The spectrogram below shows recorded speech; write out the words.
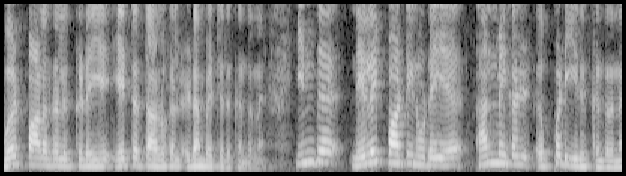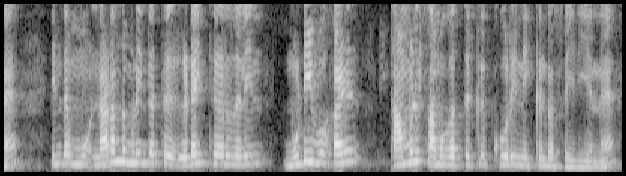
வேட்பாளர்களுக்கிடையே ஏற்றத்தாழ்வுகள் இடம்பெற்றிருக்கின்றன. இந்த நிலைப்பாட்டினுடைய தன்மைகள் எப்படி இருக்கின்றன? இந்த மு- நடந்து முடிந்த இடைத்தேர்தலின் முடிவுகள் தமிழ் சமூகத்துக்கு கூறி நிற்கின்ற செய்தி என்ன?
